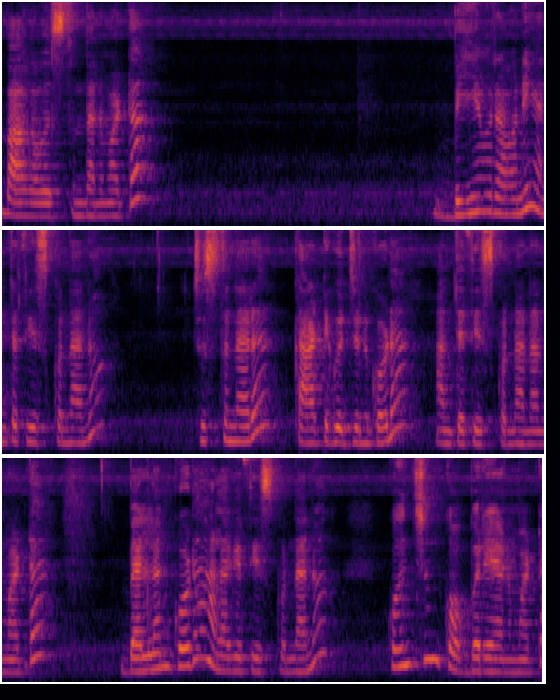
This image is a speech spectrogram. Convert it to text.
బాగా వస్తుందన్నమాట. బియ్యం రవ్వని ఎంత తీసుకున్నానో చూస్తున్నారా? తాటి గుజ్జును కూడా అంతే తీసుకున్నాను అనమాట బెల్లం కూడా అలాగే తీసుకున్నాను కొంచెం కొబ్బరి అనమాట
